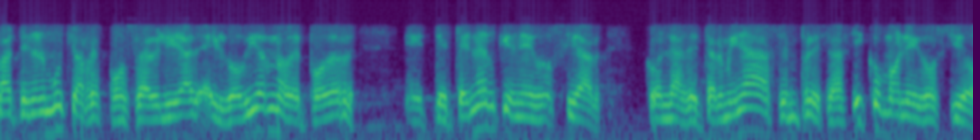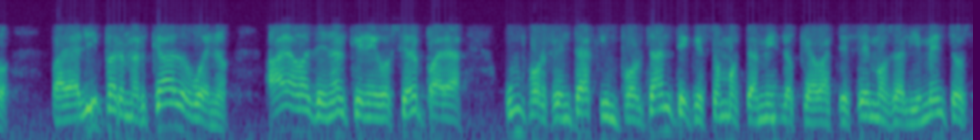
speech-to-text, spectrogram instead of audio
va a tener mucha responsabilidad el gobierno de poder, de tener que negociar con las determinadas empresas, así como negoció para el hipermercado, bueno, ahora va a tener que negociar para un porcentaje importante que somos también los que abastecemos alimentos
